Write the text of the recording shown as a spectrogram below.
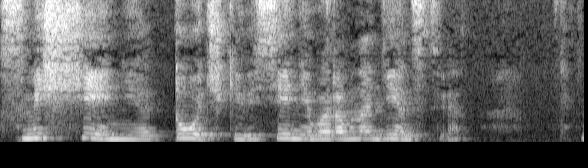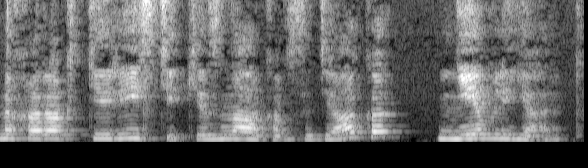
смещение точки весеннего равноденствия на характеристики знаков зодиака не влияет.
